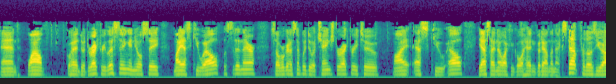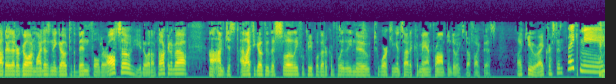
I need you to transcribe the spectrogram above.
and while go ahead and do a directory listing, and you'll see MySQL listed in there. So we're going to simply do a change directory to MySQL. Yes, I know I can go ahead and go down the next step. For those of you out there that are going, why doesn't he go to the bin folder also? You know what I'm talking about. Uh, I'm just I like to go through this slowly for people that are completely new to working inside a command prompt and doing stuff like this. Like you, right, Kristen? Like me.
